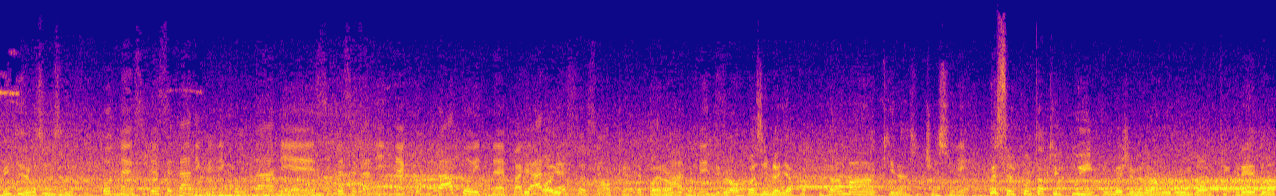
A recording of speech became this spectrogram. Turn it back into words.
23 così Sellani. con eh, Silvia Sellani, quindi e Silvia Sellani in contatto, in E bagaglia poi, adesso ah, ok, e poi erano Attenzione. partiti, però poi Silvia gli è partita la macchina, è successo. Sì. Questo è il contatto in cui invece vedevamo coinvolti, credo.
